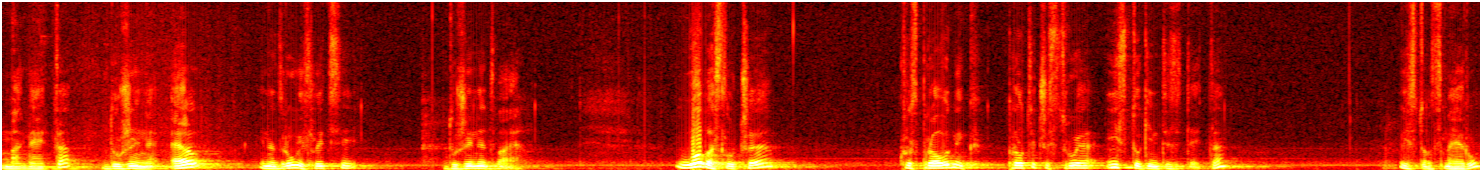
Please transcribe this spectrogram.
magneta, dužine L i na drugoj slici dužine 2L. U oba slučaja kroz provodnik protiče struja istog intenziteta, istom smeru,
